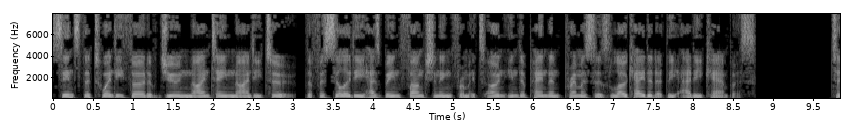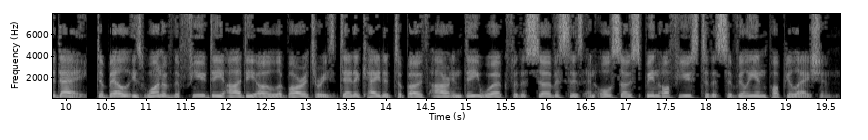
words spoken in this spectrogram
Since 23 June 1992, the facility has been functioning from its own independent premises located at the ADI campus. Today, DIBEL is one of the few DRDO laboratories dedicated to both R&D work for the services and also spin-off use to the civilian population.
